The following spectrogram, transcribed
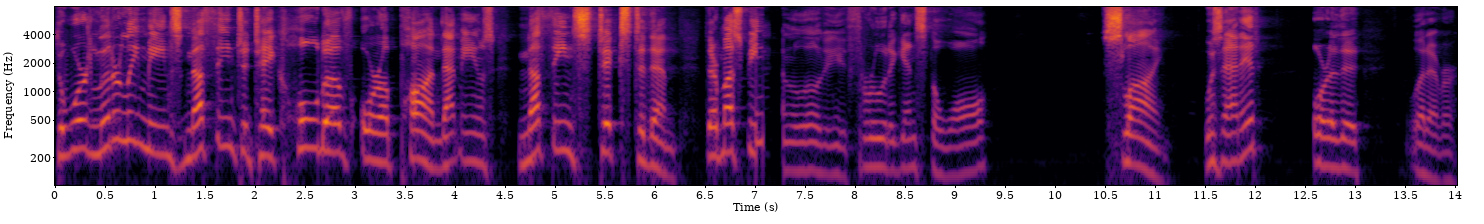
the word literally means nothing to take hold of or upon. That means nothing sticks to them. There must be, you threw it against the wall. Slime. Was that it? Or the, whatever.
